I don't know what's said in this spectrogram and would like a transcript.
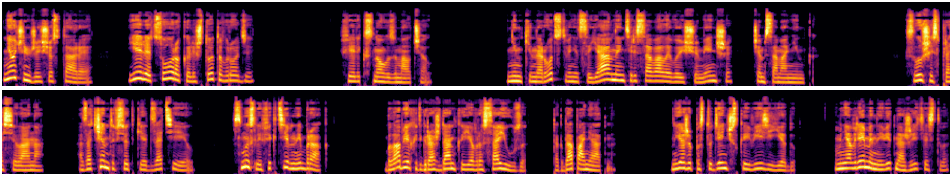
Не очень же еще старая. Ей лет сорок или что-то вроде. Феликс снова замолчал. Нинкина родственница явно интересовала его еще меньше, чем сама Нинка. «Слушай», — спросила она, — «а зачем ты все-таки это затеял? В смысле фиктивный брак? Была бы я хоть гражданка Евросоюза, тогда понятно. Но я же по студенческой визе еду. У меня временный вид на жительство.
